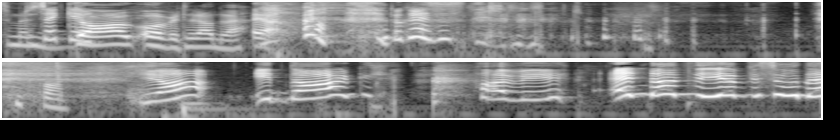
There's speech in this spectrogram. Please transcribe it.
som en ikke- dag over 30. Ja. Dere er så snille med meg. Fy faen. Ja, i dag har vi enda en ny episode!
